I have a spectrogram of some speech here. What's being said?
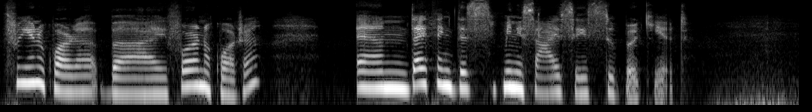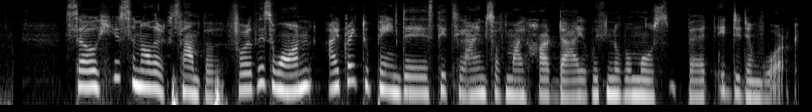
3 and a quarter by 4 and a quarter, and I think this mini size is super cute. So here's another example. For this one, I tried to paint the stitch lines of my hard die with Nuvo Mousse, but it didn't work.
